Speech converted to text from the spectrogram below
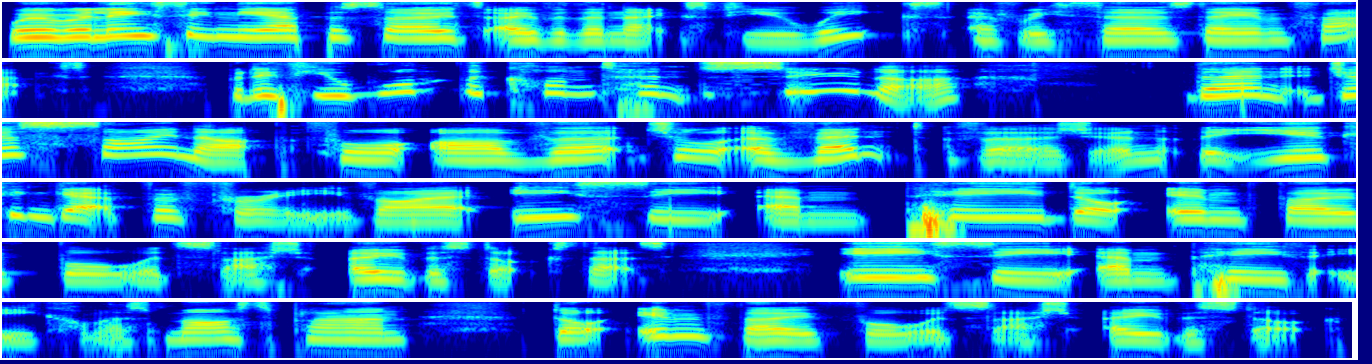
We're releasing the episodes over the next few weeks, every Thursday, in fact. But if you want the content sooner, then just sign up for our virtual event version that you can get for free via ecmp.info forward slash overstocks. That's ecmp for e-commerce masterplan.info forward slash overstock.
